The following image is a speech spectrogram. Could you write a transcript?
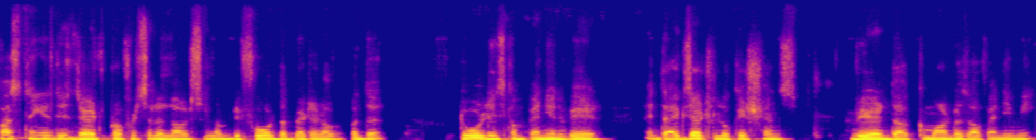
First thing is this that Prophet Sallallahu Alaihi Wasallam before the battle of Badr told his companion where and the exact locations where the commanders of enemy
